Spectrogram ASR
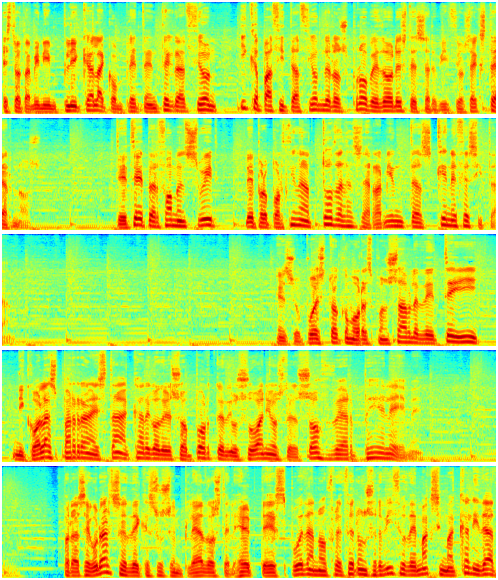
Esto también implica la completa integración y capacitación de los proveedores de servicios externos. TT Performance Suite le proporciona todas las herramientas que necesita. En su puesto como responsable de TI, Nicolás Parra está a cargo del soporte de usuarios del software PLM. Para asegurarse de que sus empleados del helpdesk puedan ofrecer un servicio de máxima calidad,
